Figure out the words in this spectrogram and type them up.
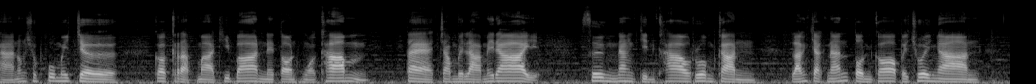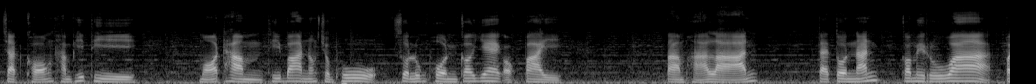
หาน้องชมพู่ไม่เจอ ก็กลับมาที่บ้านในตอนหัวค่ำ แต่จำเวลาไม่ได้ ซึ่งนั่งกินข้าวร่วมกัน หลังจากนั้นตนก็ไปช่วยงาน จัดของทำพิธี หมอทำที่บ้านน้องชมพู่ ส่วนลุงพลก็แยกออกไป ตามหาหลาน แต่ตนนั้นก็ไม่รู้ว่าไป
